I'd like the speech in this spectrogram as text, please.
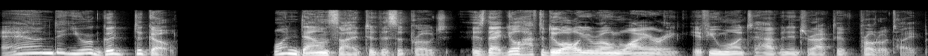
And you're good to go. One downside to this approach is that you'll have to do all your own wiring if you want to have an interactive prototype.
